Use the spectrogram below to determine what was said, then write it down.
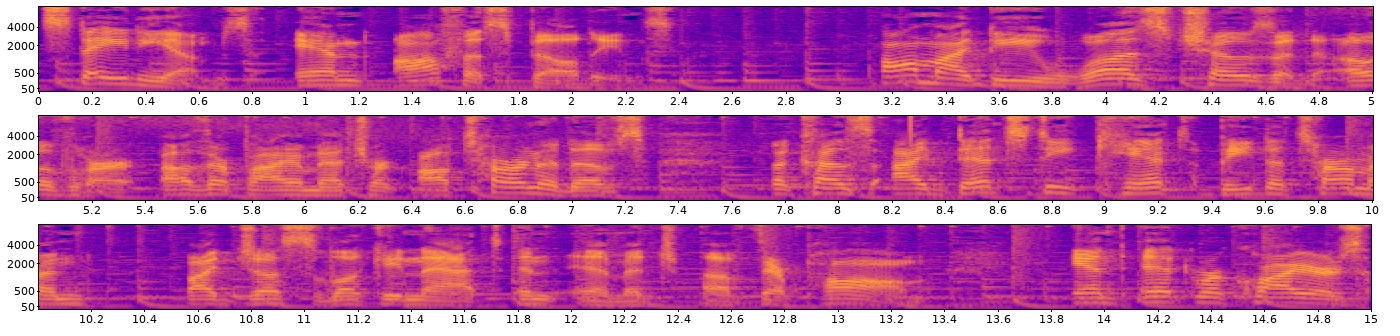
stadiums, and office buildings. Palm ID was chosen over other biometric alternatives because identity can't be determined by just looking at an image of their palm, and it requires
